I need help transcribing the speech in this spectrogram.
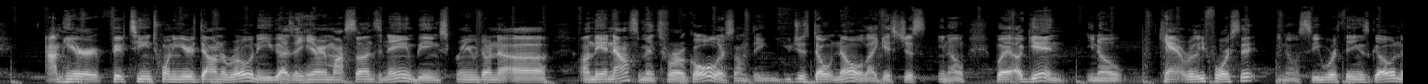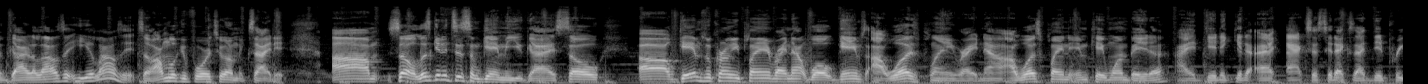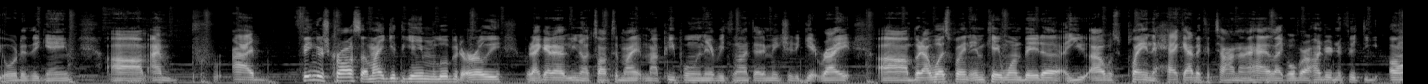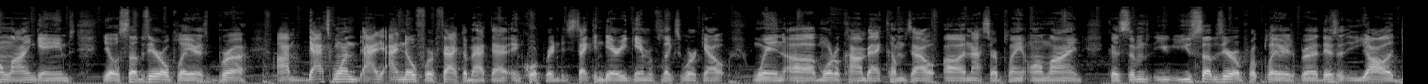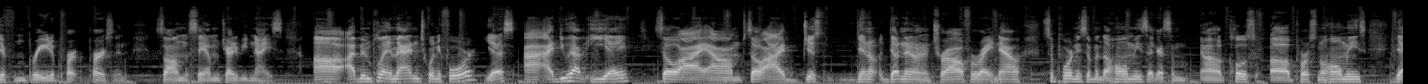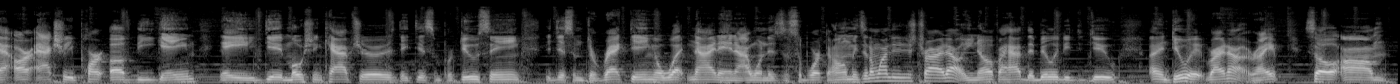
I'm here 15, 20 years down the road, and you guys are hearing my son's name being screamed on the uh, on the announcements for a goal or something. You just don't know. Like it's just you know. But again, you know, can't really force it. You know, see where things go, and if God allows it, He allows it. So I'm looking forward to. it. I'm excited. Um, so let's get into some gaming, you guys. So uh, games I'm currently playing right now. Well, games I was playing right now. I was playing the MK1 beta. I didn't get access to that because I did pre-order the game. Um, I'm pr- I fingers crossed I might get the game a little bit early, but I gotta you know talk to my, my people and everything like that and make sure to get right. Um, but I was playing MK1 beta. I, I, was playing the heck out of Katana. I had like over 150 online games. Yo, Sub Zero players, bruh. Um, that's one I, I know for a fact I'm gonna have to incorporate the secondary Gamer Flex workout when uh, Mortal Kombat comes out uh, and I start playing online because some you, you Sub Zero players, bruh. There's a y'all a different breed of per- person. So I'm gonna say I'm gonna try to be nice. Uh, I've been playing Madden 24. Yes, I, I do have EA, so I um so I just done, done it on a trial for right now, supporting some of the homies. I got some uh, close uh, personal homies that are actually part of the game. They did motion captures, they did some producing, they did some directing or whatnot, and I wanted to support the homies and I wanted to just try it out. You know, if I have the ability to do and do it right out, right? So um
